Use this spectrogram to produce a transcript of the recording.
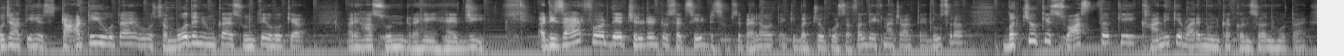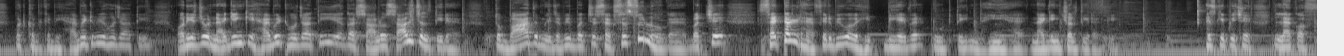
हो जाती है स्टार्ट ही होता है, वो संबोधन उनका है, सुनते हो क्या? अरे हाँ सुन रहे हैं, जी। A desire for their children to succeed सबसे पहला होता है कि बच्चों को सफल देखना चाहते हैं। दूसरा, बच्चों के स्वास्थ्य के खाने के बारे में उनका कंसर्न होता है बट कभी कभी हैबिट भी हो जाती है। और ये जो नैगिंग की हैबिट हो जाती है अगर सालों साल चलती रहे तो बाद में जब भी बच्चे सक्सेसफुल हो गए बच्चे सेटल्ड हैं, फिर भी वो बिहेवियर टूटती नहीं है नैगिंग चलती रहती है। इसके पीछे lack of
